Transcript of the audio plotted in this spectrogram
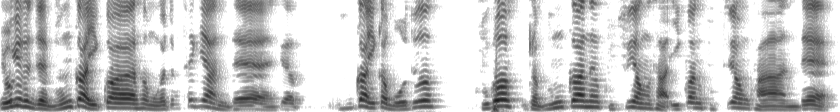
여기는 이제 문과, 이과에서 뭔가 좀 특이한데 그러니까 문과, 이과 모두 국어 그러니까 문과는 국수형사, 이과는 국수형과인데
